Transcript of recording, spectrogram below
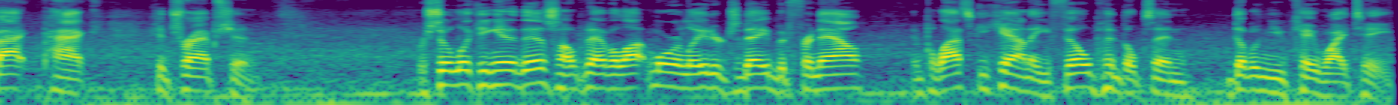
backpack contraption. We're still looking into this. Hope to have a lot more later today, but for now, in Pulaski County, Phil Pendleton, WKYT.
